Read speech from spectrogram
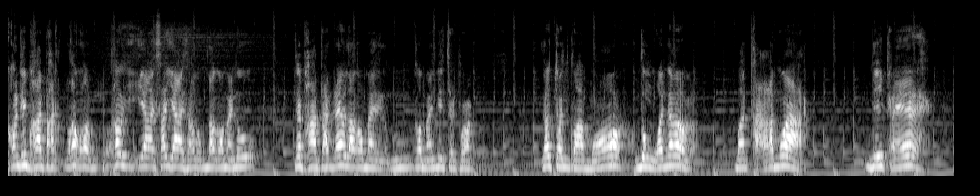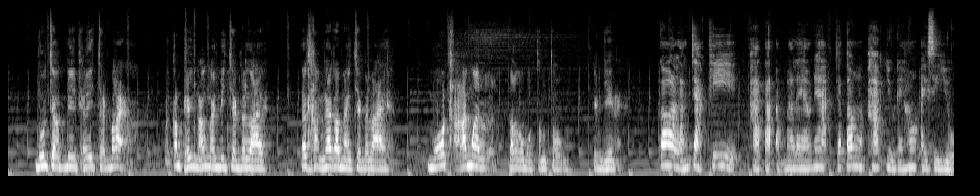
ก่อนที่ผ่าตัดเราก็เข้ายาใส่ยาสลบเราก็ไม่รู้แต่ผ่าตัดแล้วเราก็ไม่ก็ไม่มีเจ็บปวดแล้วจนกว่าหมอลุงวันนั้นก็มาถามว่า มีแผลรู้จะมีแผลเจ็บบ้างก็เพียงหนังมันมีเจ็บเป็นไรแล้วข้างหน้าก็ไม่เจ็บเป็นไรหมอถามมาเราก็บอกตรงๆ อย่างนี้แหละก็หลังจากที่ผ่าตัดออกมาแล้วเนี่ยจะต้องพักอยู่ในห้อง ICU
